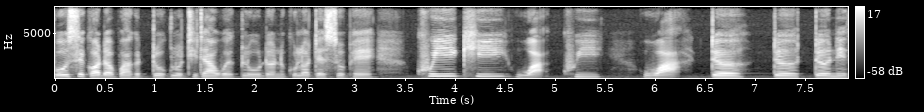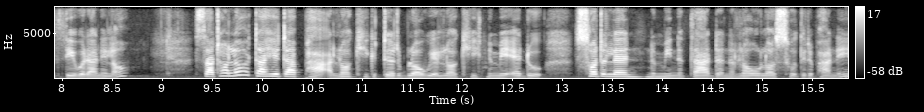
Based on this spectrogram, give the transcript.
ပိုးစစ်ကတော့ပွားကတိုကလိုတီတာဝဲကလိုဒွန်ကိုလတဲ့ဆုဖဲခွီခီဝခွီဝတတတနေသီဝဒနေလောစာထလတာဟီတာဖာအလော့ခီကတက်ဘလော့ဝီအလော့ခီနမေအဒုဆော့တလန်နမီနတာဒနလောလောဆိုတိတဖာနေ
